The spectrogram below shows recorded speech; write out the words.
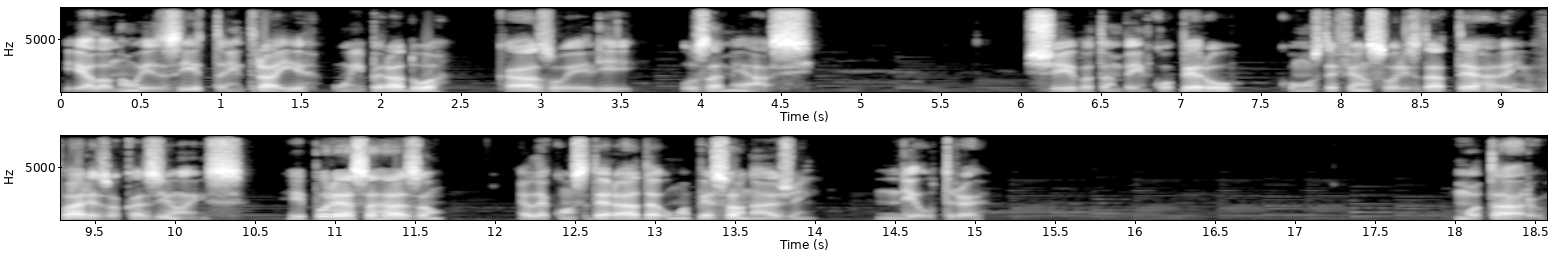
e ela não hesita em trair o imperador caso ele os ameace. Shiva também cooperou com os defensores da Terra em várias ocasiões, e por essa razão ela é considerada uma personagem neutra. Motaro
